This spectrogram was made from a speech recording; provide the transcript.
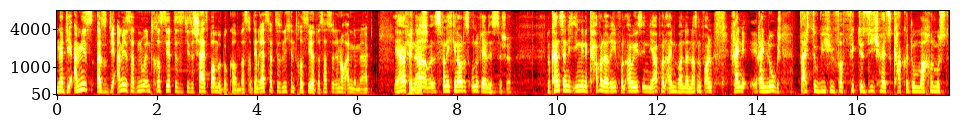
Ne, die Amis, also die Amis hat nur interessiert, dass es diese scheiß Bombe bekommen. Was den Rest hat sie nicht interessiert. Das hast du dir noch angemerkt. Ja, klar, ich. aber das fand ich genau das Unrealistische. Du kannst ja nicht irgendwie eine Kavallerie von Amis in Japan einwandern lassen, vor allem rein, rein logisch. Weißt du, wie viel verfickte Sicherheitskacke du machen musst,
